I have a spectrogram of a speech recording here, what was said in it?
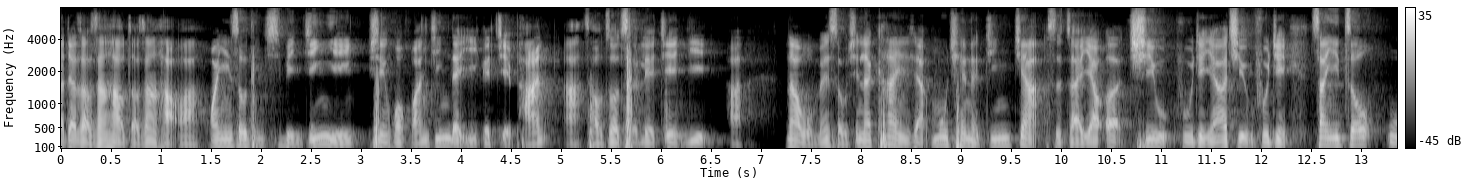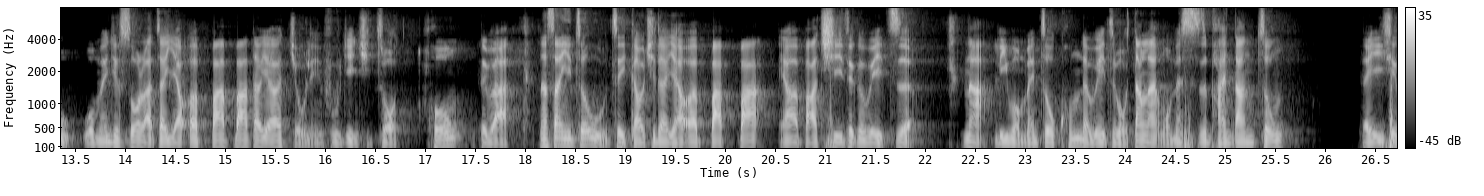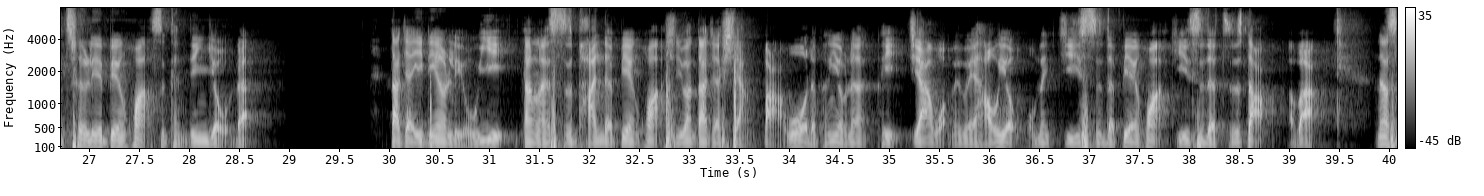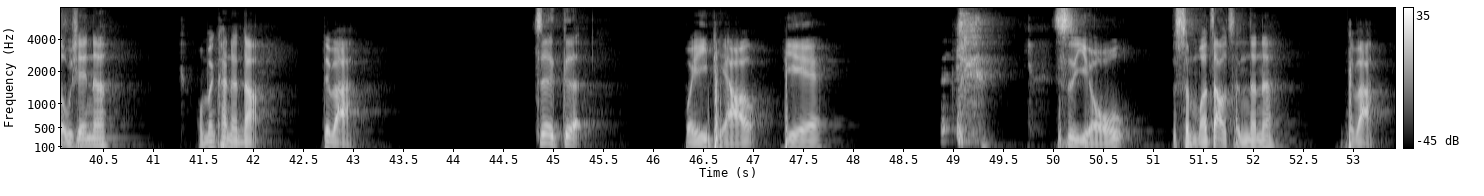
大家早上好，早上好啊！欢迎收听七品经营现货黄金的一个解盘啊，操作策略建议啊。那我们首先来看一下，目前的金价是在幺二七五附近，幺二七五附近。上一周五我们就说了，在幺二八八到幺二九零附近去做空，对吧？那上一周五最高去到幺二八八、幺二八七这个位置，那离我们做空的位置，我当然我们实盘当中的一些策略变化是肯定有的。大家一定要留意，当然实盘的变化，希望大家想把握的朋友呢，可以加我们为好友，我们及时的变化，及时的指导，好吧？那首先呢，我们看得到，对吧？这个回调跌是由什么造成的呢？对吧？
